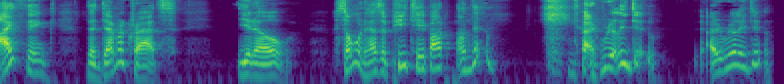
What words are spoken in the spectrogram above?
I think the Democrats, you know, someone has a P tape out on them. I really do. I really do.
